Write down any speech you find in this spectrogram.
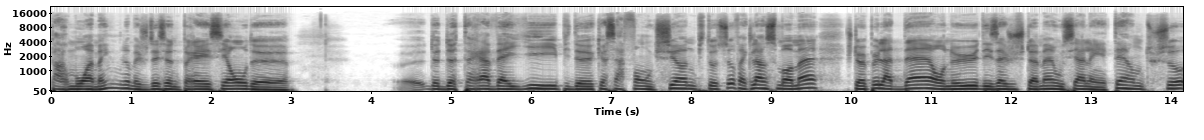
par moi-même, mais je veux dire, c'est une pression de, de, de travailler, puis de que ça fonctionne, puis tout ça. Fait que là, en ce moment, j'étais un peu là-dedans. On a eu des ajustements aussi à l'interne, tout ça.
